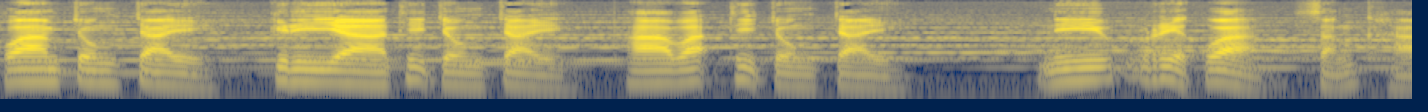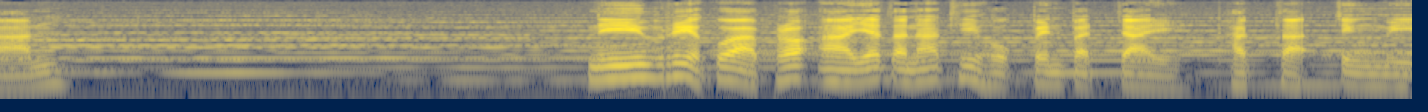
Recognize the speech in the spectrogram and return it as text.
ความจงใจ กิริยาที่จงใจ ภาวะที่จงใจ นี้เรียกว่าสังขารนี้เรียกว่าเพราะอายตนะที่หกเป็นปัจจัยผัสสะจึงมี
